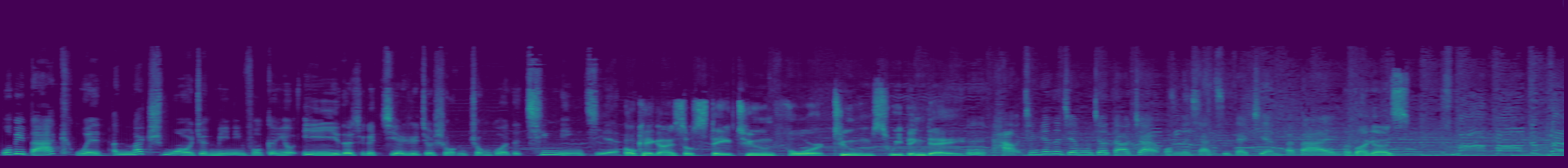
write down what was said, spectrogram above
we'll be back with a much more 我觉得 meaningful 更有意义的这个节日，就是我们中国的清明节。 Okay, guys, so stay tuned for Tomb Sweeping Day. 嗯，好，今天的节目就到这儿，我们下次再见，拜拜。 Bye bye, guys. It's my fault to think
